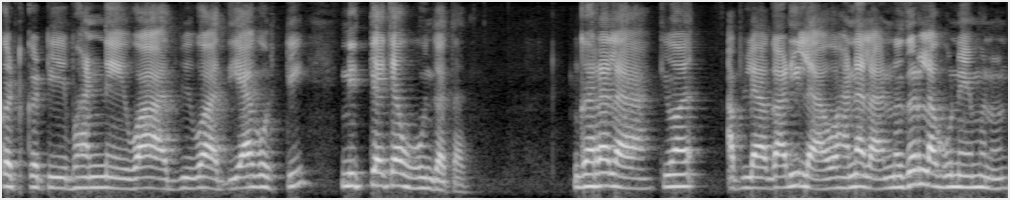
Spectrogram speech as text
कटकटी भांडणे वाद विवाद या गोष्टी नित्याच्या होऊन जातात. घराला किंवा आपल्या गाडीला वाहनाला नजर लागू नये म्हणून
